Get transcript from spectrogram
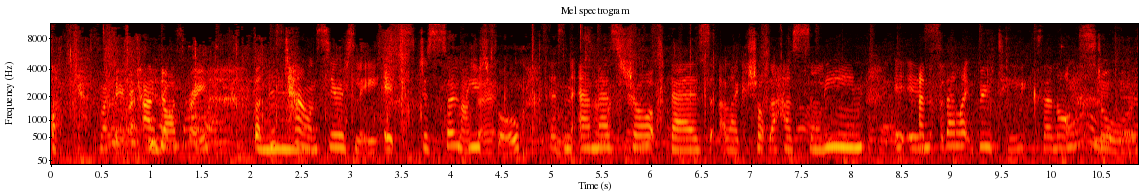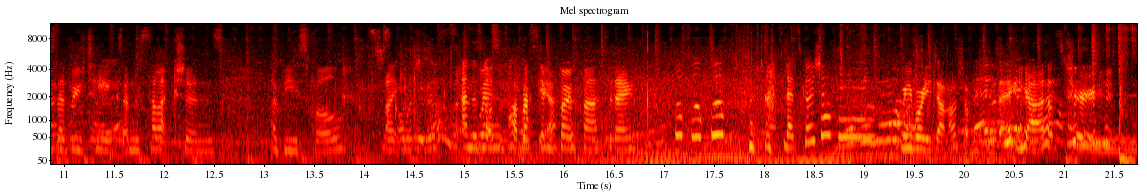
Oh yes, my favourite, and raspberry. But this town, seriously, it's just so Magic. beautiful. There's an Hermes shop, there's uh, like a shop that has Celine. It is And they're like boutiques, they're not Yeah. stores, they're boutiques, and the selections are beautiful. Like, and there's lots of pubs here. Faux Fur today. Let's go shopping. We've already done our shopping for the day. Yeah, that's true.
